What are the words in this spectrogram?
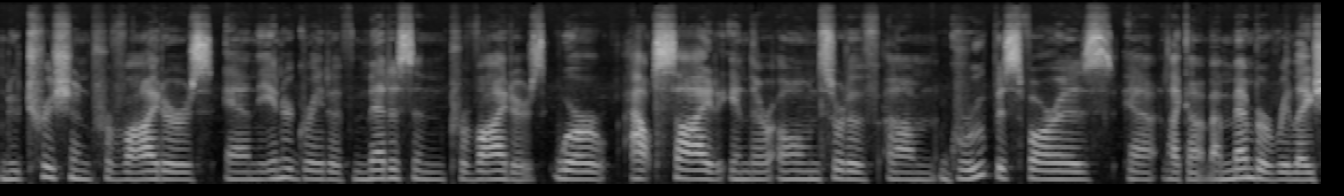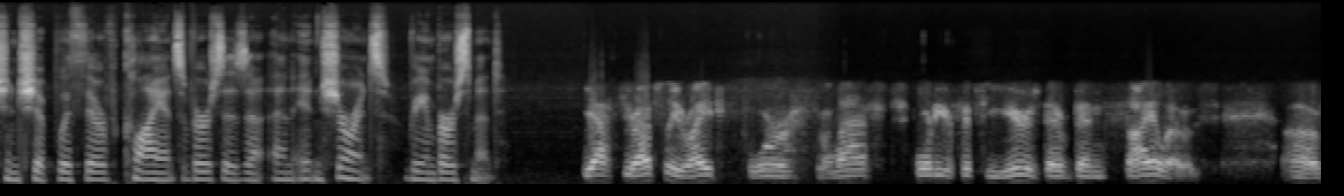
nutrition providers and the integrative medicine providers were outside in their own sort of um, group as far as uh, like a, a, member relationship with their clients versus a, an insurance reimbursement. Yes, you're absolutely right. For the last 40 or 50 years, there have been silos of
